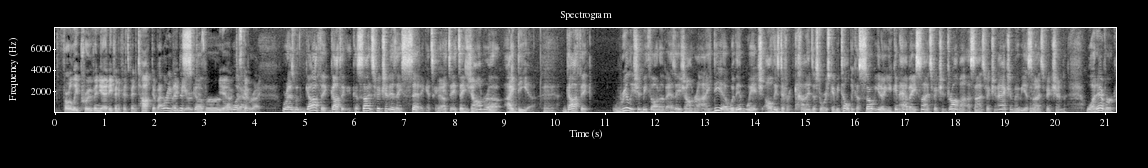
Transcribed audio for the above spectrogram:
fully proven yet, even if it's been talked about, Or even maybe, discovered yeah, or just get whatever. right. Whereas with Gothic, Gothic, because science fiction is a setting, it's Yeah. Hmm. it's it's a genre idea. Gothic really should be thought of as a genre idea within which all these different kinds of stories can be told. Because so you know you can have a science fiction drama a science fiction action movie a science fiction whatever.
